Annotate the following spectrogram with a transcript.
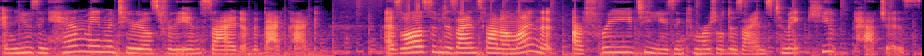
and using handmade materials for the inside of the backpack, as well as some designs found online that are free to use in commercial designs to make cute patches.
